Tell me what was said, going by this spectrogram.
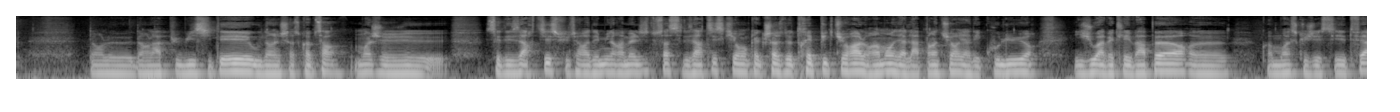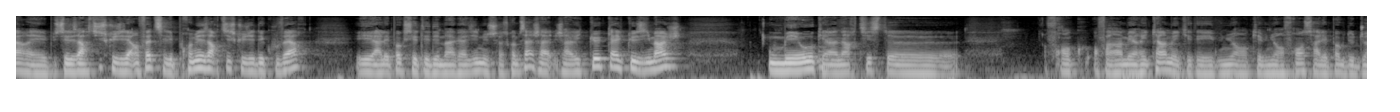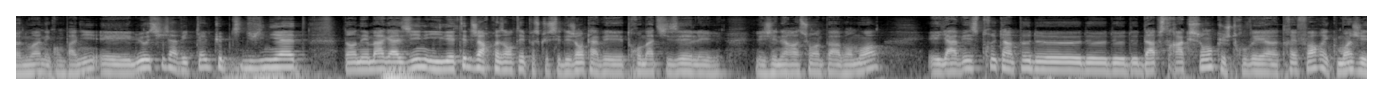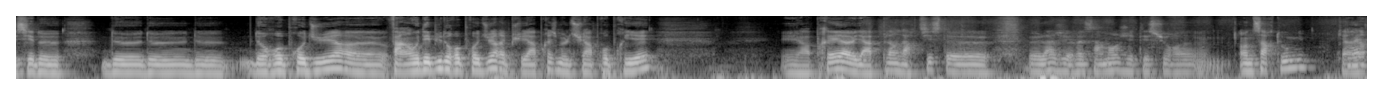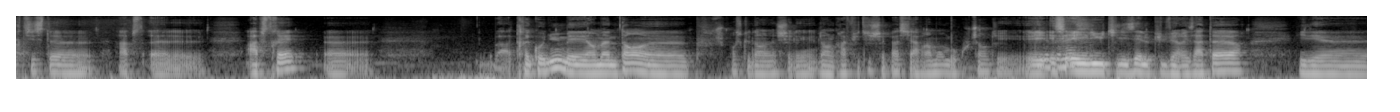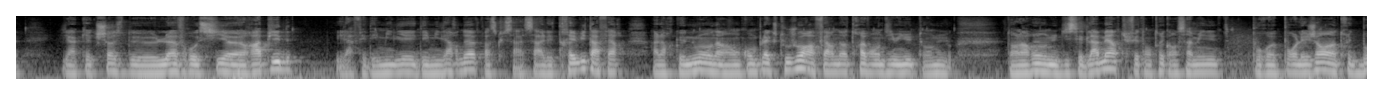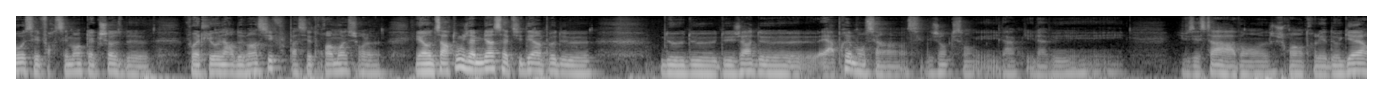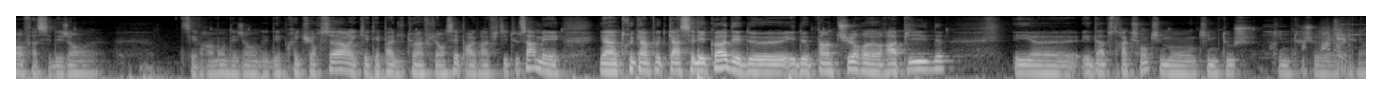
dans, le, dans la publicité ou dans les choses comme ça. Moi, je, c'est des artistes, Futura 2000, Ramelzi, tout ça, c'est des artistes qui ont quelque chose de très pictural. Vraiment, il y a de la peinture, il y a des coulures, ils jouent avec les vapeurs, euh, comme moi, ce que j'ai essayé de faire. Et c'est des artistes que j'ai. En fait, c'est les premiers artistes que j'ai découverts. Et à l'époque, c'était des magazines, des choses comme ça. J'a- J'avais que quelques images où Méo, qui est un artiste euh, franco, enfin américain, mais qui, était venu en, qui est venu en France à l'époque de John Wan et compagnie. Et lui aussi, j'avais quelques petites vignettes dans des magazines. Il était déjà représenté parce que c'est des gens qui avaient traumatisé les, les générations un peu avant moi. Et il y avait ce truc un peu de, d'abstraction que je trouvais euh, très fort et que moi j'ai essayé de, de, de, de- reproduire, euh, enfin au début de reproduire et puis après je me le suis approprié. Et après euh, il y a plein d'artistes. euh, là récemment j'étais sur Hans Hartung, qui est un artiste euh, euh, abstrait. euh, bah, très connu, mais en même temps, euh, je pense que dans, chez les- dans le graffiti, je sais pas s'il y a vraiment beaucoup de gens qui. Et, il utilisait le pulvérisateur. Il, est, euh, il y a quelque chose de l'œuvre aussi euh, rapide. Il a fait des milliers et des milliards d'œuvres parce que ça, ça allait très vite à faire. Alors que nous, on a un complexe toujours à faire notre œuvre en 10 minutes. On dans la rue, on nous dit c'est de la merde, tu fais ton truc en 5 minutes. Pour, euh, pour les gens, un truc beau, c'est forcément quelque chose de. faut être Léonard de Vinci, faut passer 3 mois sur le. Et Hans Hartung, j'aime bien cette idée un peu de de, de- déjà de et après bon c'est des gens qui sont il, a, il avait faisait ça avant je crois entre les deux guerres enfin c'est des gens c'est vraiment des gens des, des précurseurs et qui n'étaient pas du tout influencés par le graffiti tout ça mais il y a un truc un peu de casser les codes et de et de peinture euh, rapide et, euh, et d'abstraction qui m'ont qui me touche qui me touche euh, bien.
